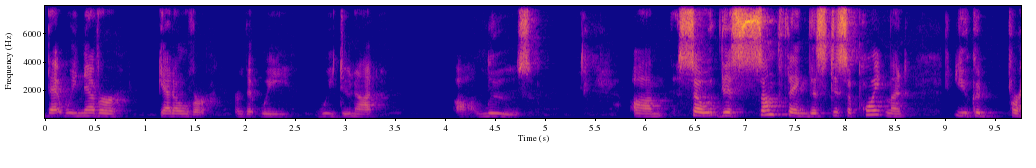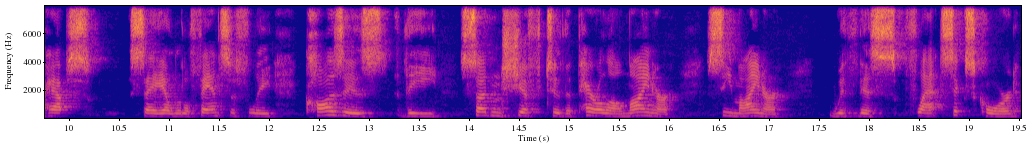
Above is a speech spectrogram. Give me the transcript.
that we never get over or that we, we do not uh, lose. Um, so this something, this disappointment, you could perhaps say a little fancifully, causes the sudden shift to the parallel minor, C minor, with this flat six chord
